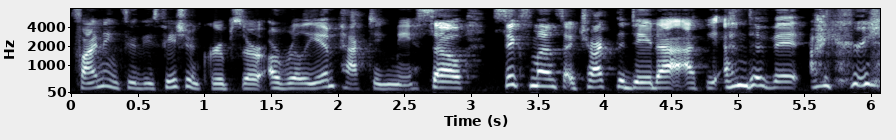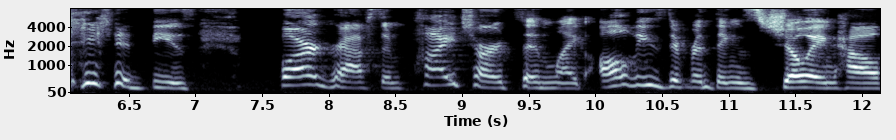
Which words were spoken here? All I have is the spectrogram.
finding through these patient groups are, are really impacting me. So, six months, I tracked the data. At the end of it, I created these bar graphs and pie charts and like all these different things showing how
